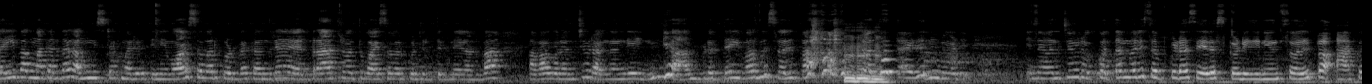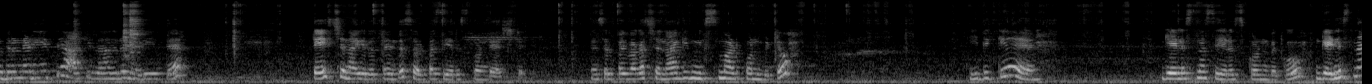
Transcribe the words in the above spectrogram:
ಲೈವ್ ಆಗಿ ಮಾತಾಡಿದಾಗ ಹಂಗ್ ಮಿಸ್ಟೇಕ್ ಮಾಡಿರ್ತೀನಿ. ವಾಯ್ಸ್ ಓವರ್ ಕೊಡ್ಬೇಕಂದ್ರೆ ರಾತ್ರಿ ಹೊತ್ತು ವಾಯ್ಸ್ ಓವರ್ ಕೊಟ್ಟಿರ್ತಿರ್ತೀನಲ್ವಾ ಅವಾಗ ಒಂಚೂರು ಹಂಗಂಗೆ ಹಿಂಗೆ ಆಗ್ಬಿಡುತ್ತೆ. ಇವಾಗಲೂ ಸ್ವಲ್ಪ ನೋಡಿ. ಇನ್ನು ಒಂಚೂರು ಕೊತ್ತಂಬರಿ ಸೊಪ್ಪು ಕೂಡ ಸೇರಿಸ್ಕೊಂಡಿದ್ದೀನಿ. ಒಂದು ಸ್ವಲ್ಪ ಹಾಕಿದ್ರೆ ನಡೆಯುತ್ತೆ ಹಾಕಿಲ್ಲ ಅಂದ್ರೆ ನಡೆಯುತ್ತೆ. ಟೇಸ್ಟ್ ಚೆನ್ನಾಗಿರುತ್ತೆ ಅಂತ ಸ್ವಲ್ಪ ಸೇರಿಸ್ಕೊಂಡೆ ಅಷ್ಟೇ. ನಾನು ಸ್ವಲ್ಪ ಇವಾಗ ಚೆನ್ನಾಗಿ ಮಿಕ್ಸ್ ಮಾಡ್ಕೊಂಡ್ಬಿಟ್ಟು ಇದಕ್ಕೆ ಗೆಣಸನ್ನ ಸೇರಿಸ್ಕೊಳ್ಬೇಕು. ಗೆಣಸನ್ನ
